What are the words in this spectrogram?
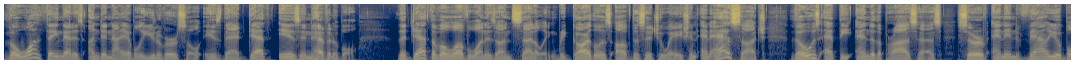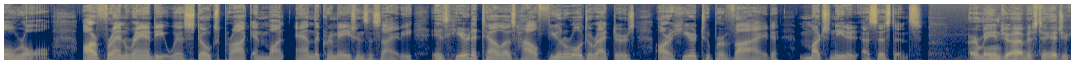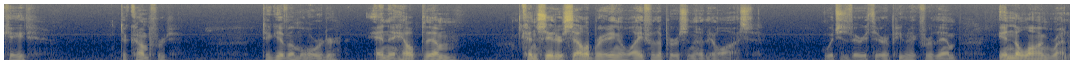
The one thing that is undeniably universal is that death is inevitable. The death of a loved one is unsettling, regardless of the situation, and as such, those at the end of the process serve an invaluable role. Our friend Randy with Stokes Prock and Mundt and the Cremation Society is here to tell us how funeral directors are here to provide much needed assistance. Our main job is to educate, to comfort, to give them order, and to help them consider celebrating the life of the person that they lost, which is very therapeutic for them in the long run.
